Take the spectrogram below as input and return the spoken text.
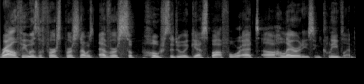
Ralphie was the first person I was ever supposed to do a guest spot for at uh, Hilarities in Cleveland.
